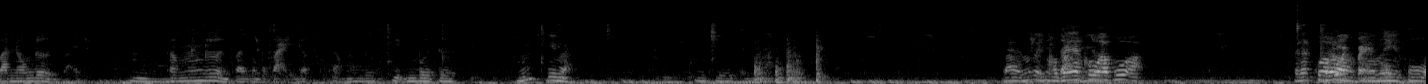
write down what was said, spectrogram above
บ้านน้องเดินไปอืมทางน้องเดินไปก็บอกไก่ดอกทางน้องเดินกินเบอร์เตอร์หืมดีไหมไม่ใช่อันนั้นไปมันก็จะเอาไปตะคั่วพวกอะไปตะคั่วเพราะพวว่ากมันไม่คั่ว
